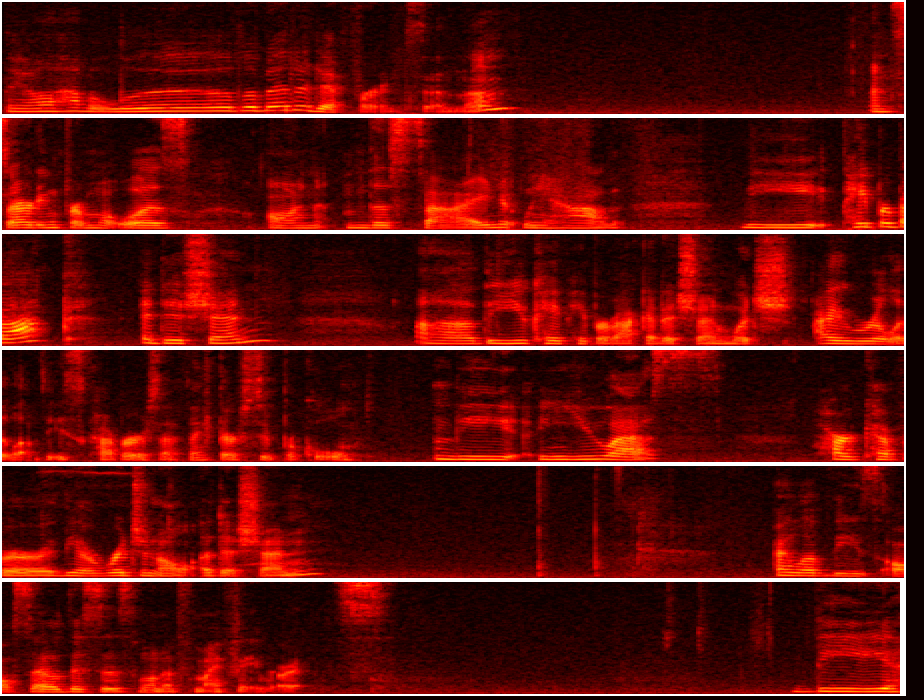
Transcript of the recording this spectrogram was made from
They all have a little bit of difference in them. And starting from what was on the side, we have the paperback edition, uh, the UK paperback edition, which I really love these covers. I think they're super cool the US hardcover, the original edition. I love these also. This is one of my favorites. The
